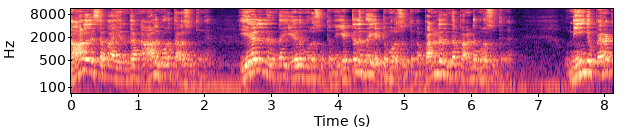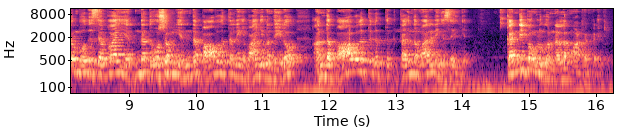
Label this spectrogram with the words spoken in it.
நாலில் செவ்வாய் இருந்தால் நாலு முறை தலை சுற்றுங்க ஏழில் இருந்தால் ஏழு முறை சுற்றுங்க எட்டில் இருந்தால் எட்டு முறை சுற்றுங்க பன்னெண்டு இருந்தால் பன்னெண்டு முறை சுற்றுங்க நீங்கள் பிறக்கும்போது செவ்வாய் எந்த தோஷம் எந்த பாவகத்தில் நீங்கள் வாங்கி வந்தீங்களோ அந்த பாவகத்துக்கு தகுந்த மாதிரி நீங்கள் செய்யுங்க. கண்டிப்பாக உங்களுக்கு ஒரு நல்ல மாற்றம் கிடைக்கும்.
